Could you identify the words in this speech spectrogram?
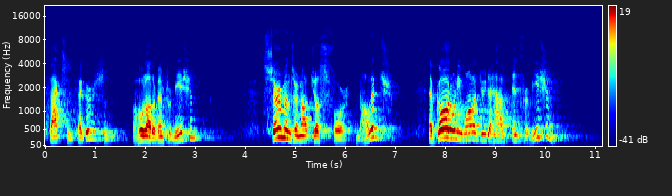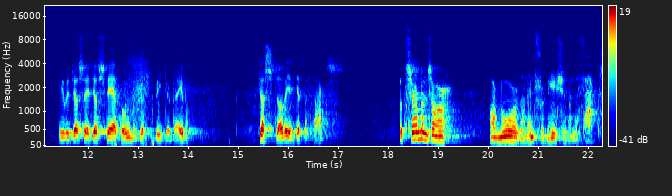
facts and figures and a whole lot of information. Sermons are not just for knowledge. If God only wanted you to have information, He would just say, just stay at home and just read your Bible. Just study and get the facts. But sermons are, are more than information and the facts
